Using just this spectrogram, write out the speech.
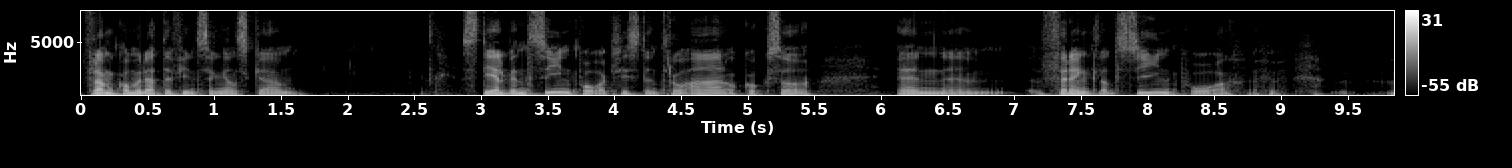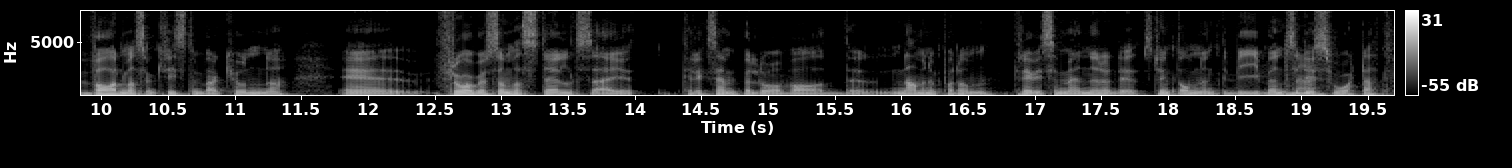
framkommer det att det finns en ganska stelbent syn på vad kristen tro är och också en eh, förenklad syn på vad man som kristen bör kunna. Eh, frågor som har ställts är ju till exempel då vad namnen på de tre vise männen och det står inte omnämnt i Bibeln Nej. så det är svårt att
